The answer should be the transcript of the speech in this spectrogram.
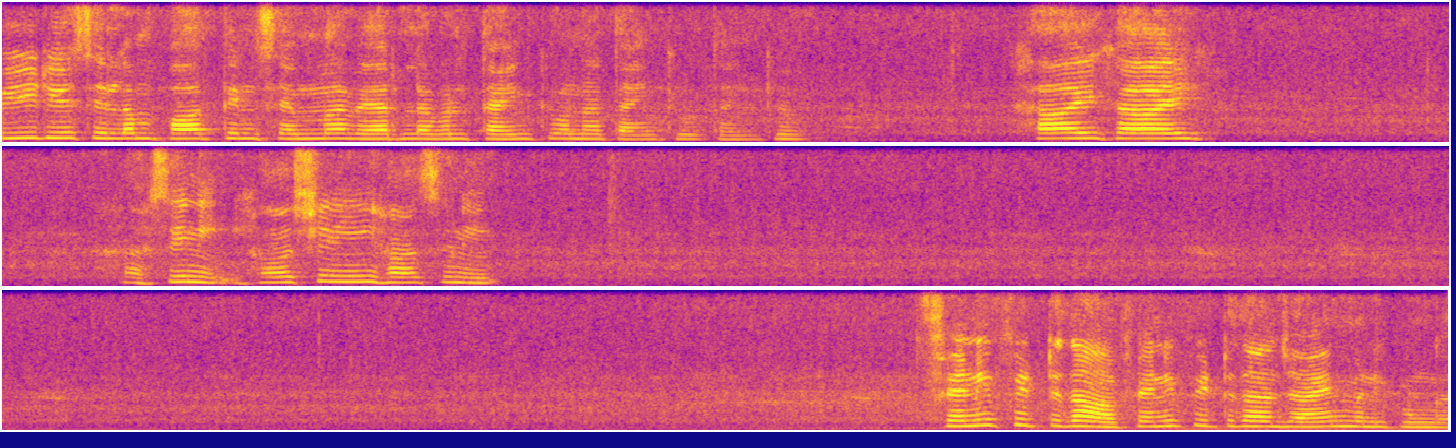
வீடியோஸ் எல்லாம் பார்த்தேன். செம்ம வேறு லெவல் தேங்க்யூ அண்ணா. Thank you thank you hi hi Hasini Hashini Hasini benefit தான் ஃபெனிஃபிட்டு தான். ஜாயின் பண்ணிக்கோங்க.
